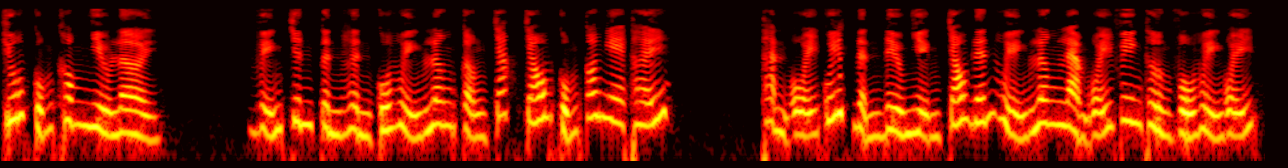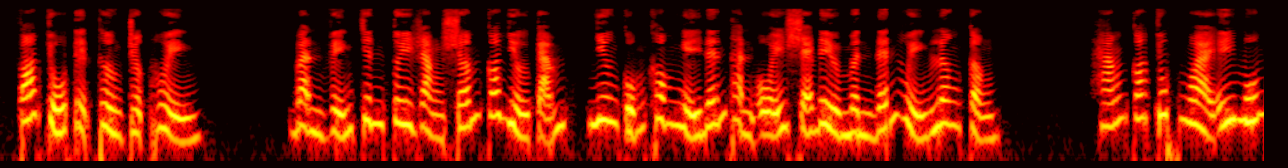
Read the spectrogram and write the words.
Chú cũng không nhiều lời. Viễn chinh tình hình của huyện Lân Cận chắc cháu cũng có nghe thấy. Thành ủy quyết định điều nhiệm cháu đến huyện Lân làm ủy viên thường vụ huyện ủy, phó chủ tịch thường trực huyện. Bành Viễn Chinh tuy rằng sớm có dự cảm, nhưng cũng không nghĩ đến thành ủy sẽ điều mình đến huyện Lân Cận. Hắn có chút ngoài ý muốn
